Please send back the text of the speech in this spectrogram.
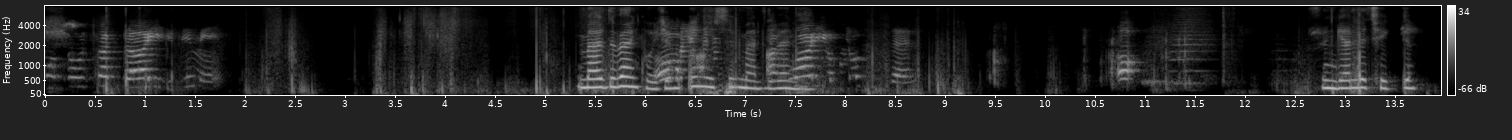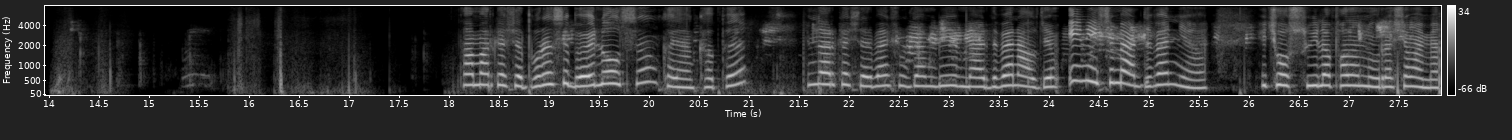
modda uçsak daha iyiydi değil mi? Merdiven koyacağım. En iyisi merdiven. Akvaryum çok güzel. Aa, Süngerle çektim. Tamam arkadaşlar burası böyle olsun kayan kapı. Şimdi arkadaşlar ben şuradan bir merdiven alacağım. En iyisi merdiven ya. Hiç o suyla falan uğraşamam ya.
